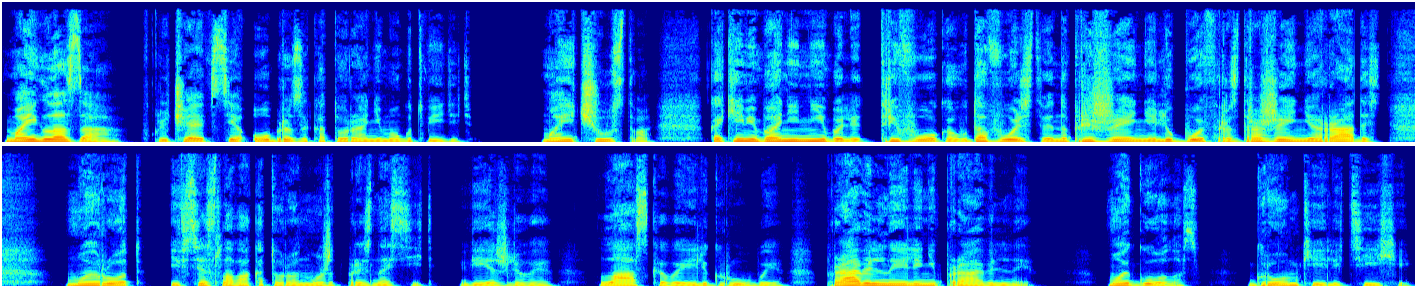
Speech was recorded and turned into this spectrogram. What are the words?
Мои глаза, включая все образы, которые они могут видеть. Мои чувства, какими бы они ни были, тревога, удовольствие, напряжение, любовь, раздражение, радость, мой рот и все слова, которые он может произносить, вежливые, ласковые или грубые, правильные или неправильные, мой голос, громкий или тихий,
